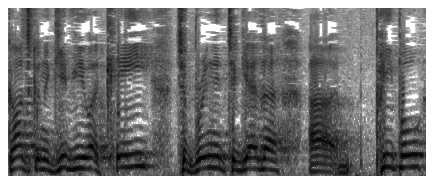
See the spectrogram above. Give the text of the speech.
God's going to give you a key to bringing together uh, people,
